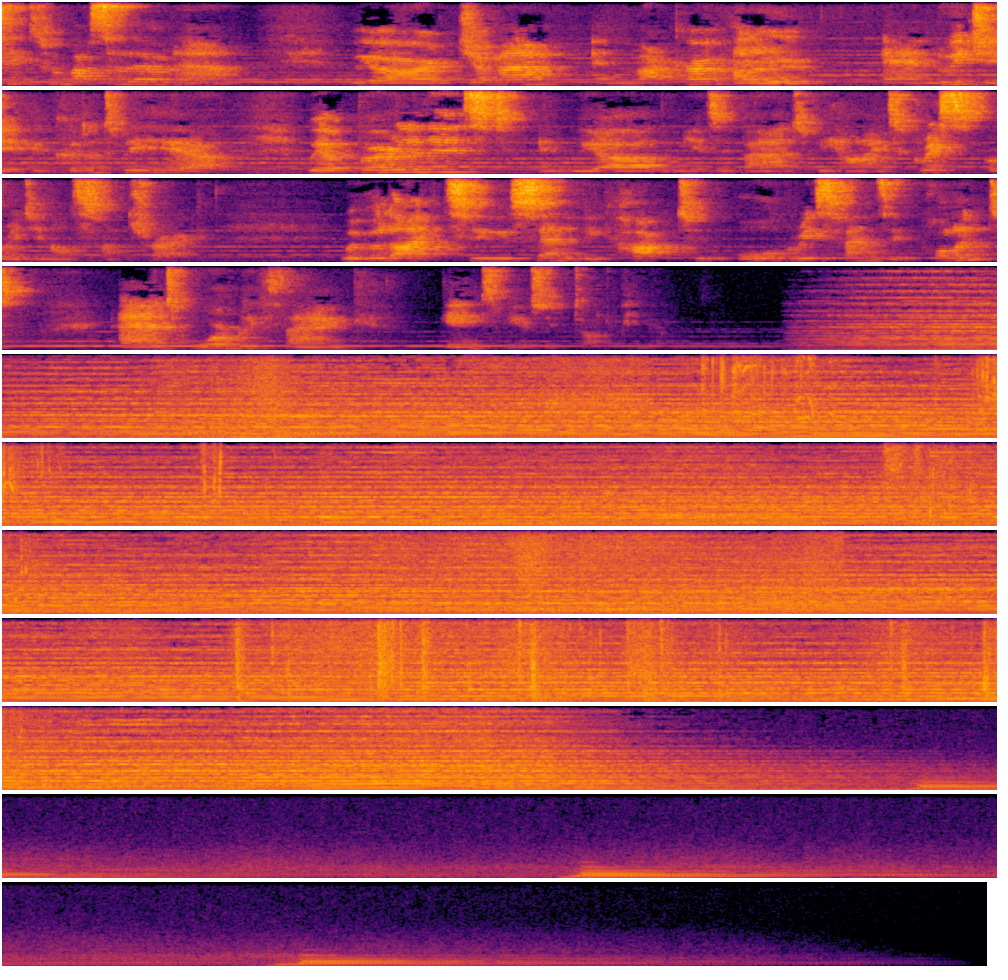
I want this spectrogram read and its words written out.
Greetings from Barcelona. We are Gemma and Marco Hi. and Luigi, who couldn't be here. We are Berlinist and we are the music band behind Gris's original soundtrack. We would like to send a big hug to all Gris fans in Poland and warmly thank GamesMusic.com.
